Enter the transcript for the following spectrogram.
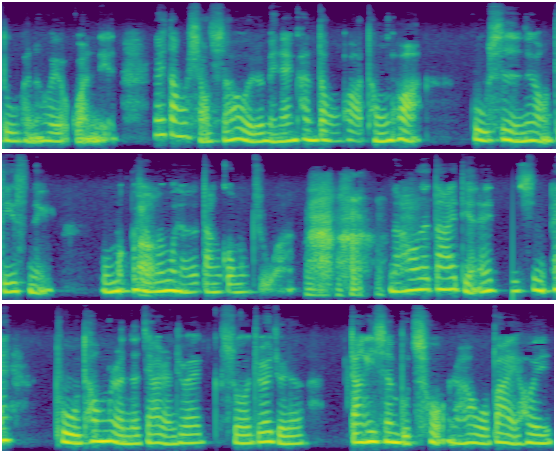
度可能会有关联。因为当我小时候，我就每天看动画、童话故事那种 Disney，我梦我小时候梦想是当公主啊，然后再大一点，哎，是哎，普通人的家人就会说，就会觉得当医生不错。然后我爸也会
